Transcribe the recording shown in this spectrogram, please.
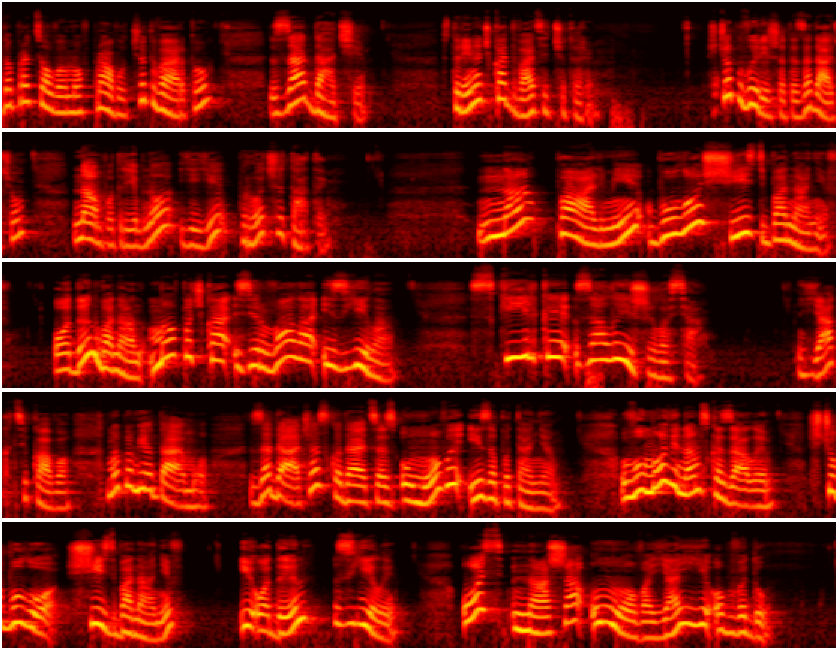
допрацьовуємо вправу четверту задачі. Сторіночка 24. Щоб вирішити задачу, нам потрібно її прочитати. На пальмі було шість бананів. Один банан мавпочка зірвала і з'їла. Скільки залишилося? Як цікаво, ми пам'ятаємо, задача складається з умови і запитання. В умові нам сказали, що було 6 бананів і один з'їли. Ось наша умова, я її обведу.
